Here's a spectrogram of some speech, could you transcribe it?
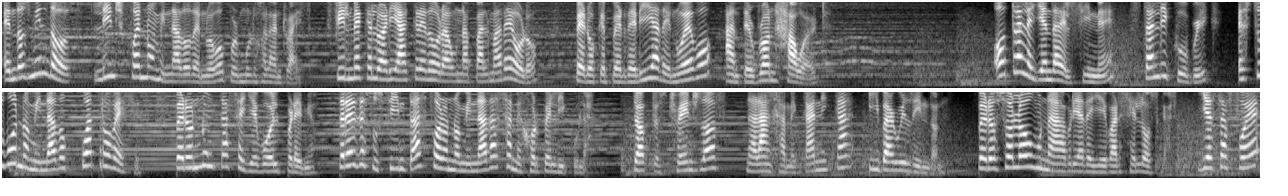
En 2002, Lynch fue nominado de nuevo por Mulholland Drive, filme que lo haría acreedor a una palma de oro, pero que perdería de nuevo ante Ron Howard. Otra leyenda del cine, Stanley Kubrick, estuvo nominado cuatro veces, pero nunca se llevó el premio. Tres de sus cintas fueron nominadas a Mejor Película, Doctor Strangelove, Naranja Mecánica y Barry Lyndon. Pero solo una habría de llevarse el Oscar, y esa fue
